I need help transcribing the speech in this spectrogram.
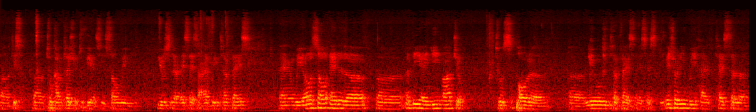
uh, uh, to communication to BMC. So we use the SSIF interface. And we also added the uh, module to support the uh, new interface SSD. Actually, we have tested the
